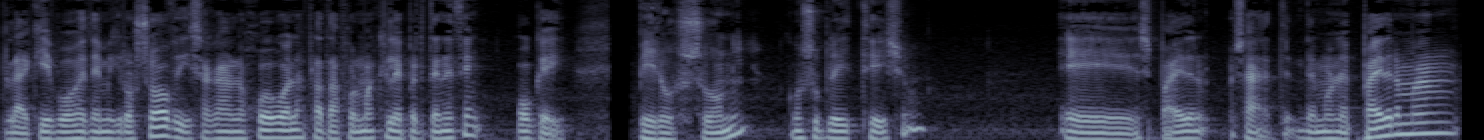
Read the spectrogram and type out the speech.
la Xbox es de Microsoft y sacan los juegos en las plataformas que le pertenecen, ok. Pero Sony, con su PlayStation, eh, Spider, o sea, tenemos el Spider-Man,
